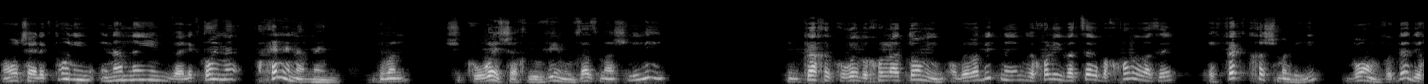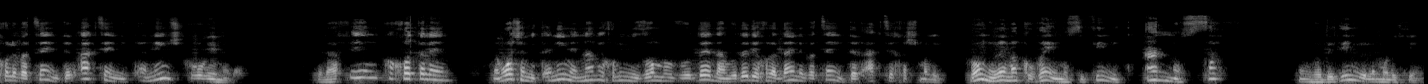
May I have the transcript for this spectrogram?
למרות שהאלקטרונים אינם נעים, והאלקטרונים אכן אינם נעים, מכיוון שקורה שהחיובי מוזז מהשלילי, אם ככה קורה בכל האטומים או ברבית מהם, יכול להיווצר בחומר הזה אפקט חשמלי, בו המבודד יכול לבצע אינטראקציה עם מטענים שקרובים אליו. ולהפעיל כוחות עליהם. למרות שהמטענים אינם יכולים לזרום במבודד, המבודד יכול עדיין לבצע אינטראקציה חשמלית. בואו נראה מה קורה אם מוסיפים מטען נוסף למבודדים ולמוליכים.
